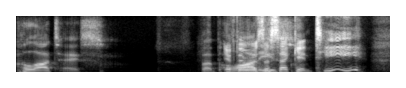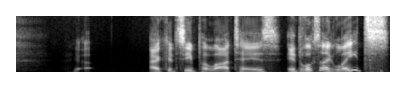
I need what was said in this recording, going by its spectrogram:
Pilates. But Pilates, If there was a second T, I could see Pilates. It looks like lates,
